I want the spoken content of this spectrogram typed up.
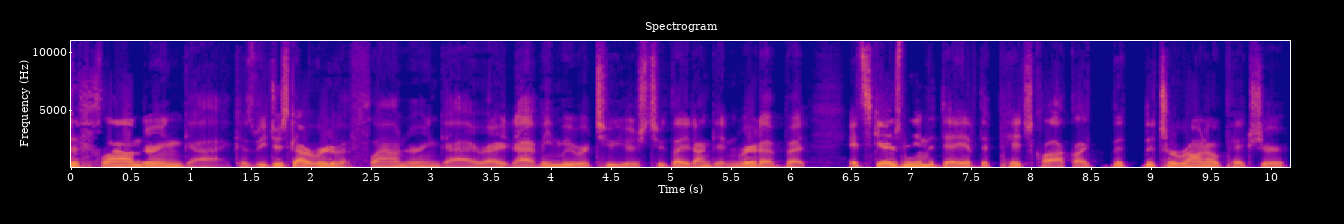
the floundering guy because we just got rid of a floundering guy, right? I mean, we were two years too late on getting rid of, but it scares me in the day of the pitch clock, like the the Toronto picture,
